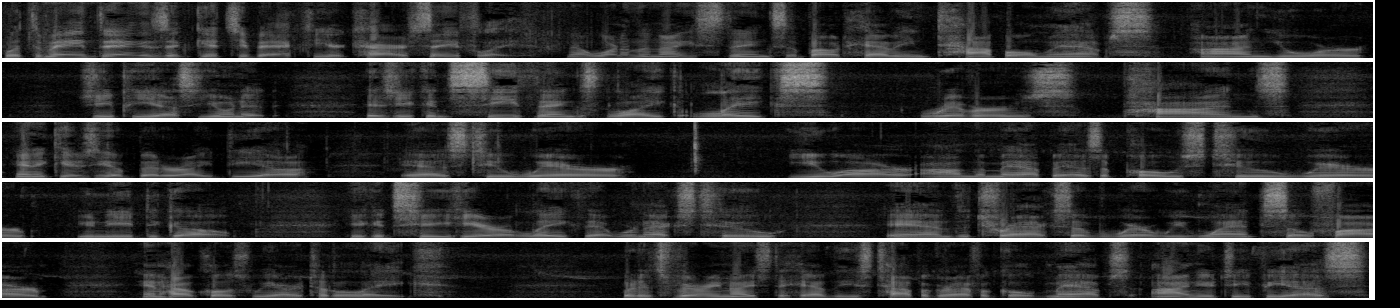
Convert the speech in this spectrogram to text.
but the main thing is it gets you back to your car safely. Now one of the nice things about having topo maps on your GPS unit is you can see things like lakes, rivers, ponds, and it gives you a better idea as to where you are on the map as opposed to where you need to go. You can see here a lake that we're next to and the tracks of where we went so far and how close we are to the lake but it's very nice to have these topographical maps on your GPS.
